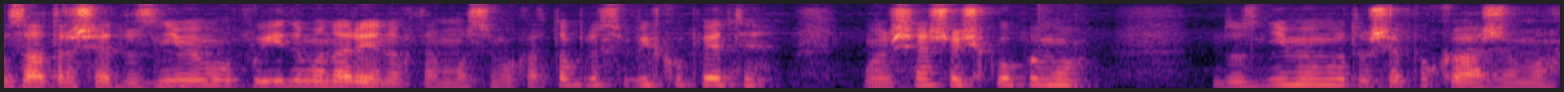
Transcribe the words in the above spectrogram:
Завтра ще дознімемо, поїдемо на ринок. Там мусимо картоплю собі купити. Може ще щось купимо. Дознімемо, то ще покажемо.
